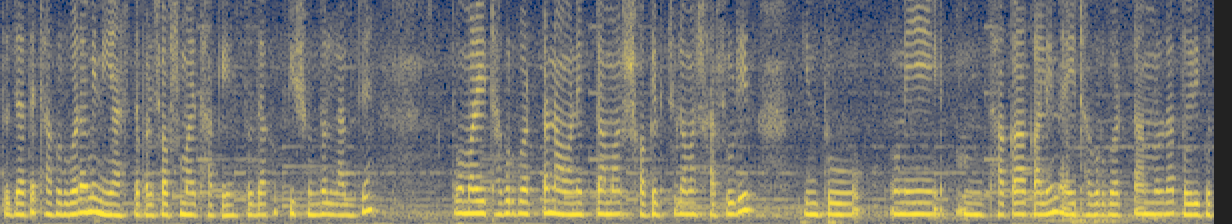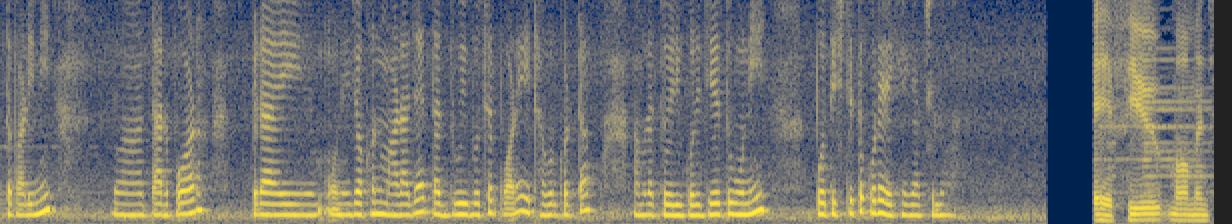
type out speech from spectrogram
তো যাতে ঠাকুর ঘরে আমি নিয়ে আসতে পারি সব সময় থাকে। তো দেখো কি সুন্দর লাগছে। তো আমার এই ঠাকুর ঘরটা না অনেকটা আমার শখের ছিল আমার শাশুড়ির, কিন্তু উনি থাকাকালীন এই ঠাকুর ঘরটা আমরা তৈরি করতে পারিনি। তারপর প্রায় উনি যখন মারা যায় তার দুই বছর পরে এই ঠাকুরঘরটা আমরা তৈরি করি যেহেতু উনি প্রতিষ্ঠিত করে রেখে গেছিল। A few moments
